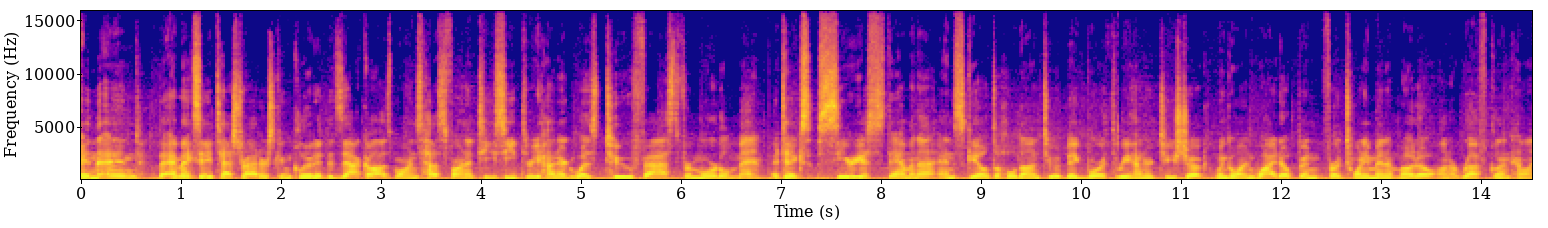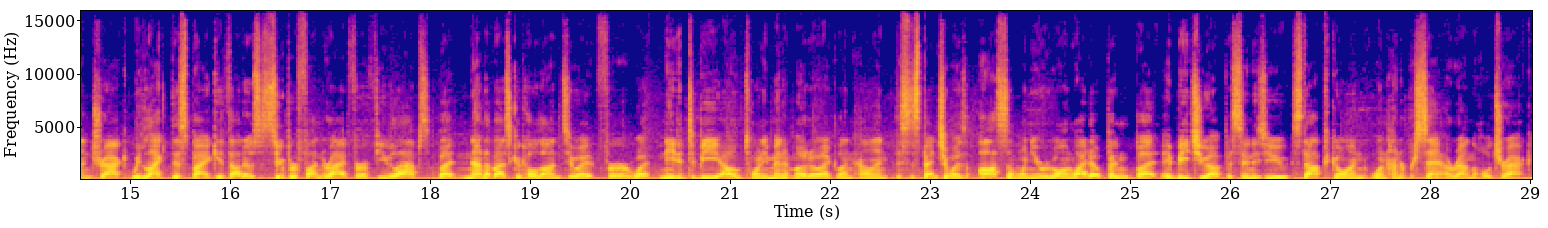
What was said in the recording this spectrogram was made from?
In the end, the MXA test riders concluded that Zach Osborne's Husqvarna TC300 was too fast for mortal men. It takes serious stamina and skill to hold on to a big bore 300 two-stroke when going wide open for a 20 minute moto on a rough Glen Helen track. We liked this bike. It thought it was super fun to ride for a few laps, but none of us could hold on to it for what needed to be a 20 minute moto at Glen Helen. The suspension was awesome when you were going wide open, but it beat you up as soon as you stopped going 100% around the whole track.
